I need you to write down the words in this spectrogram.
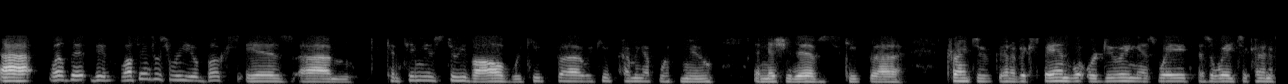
Uh, well, the, the, Los Angeles Review of Books is um, continues to evolve. We keep uh, we keep coming up with new initiatives. Keep uh, trying to kind of expand what we're doing as way as a way to kind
